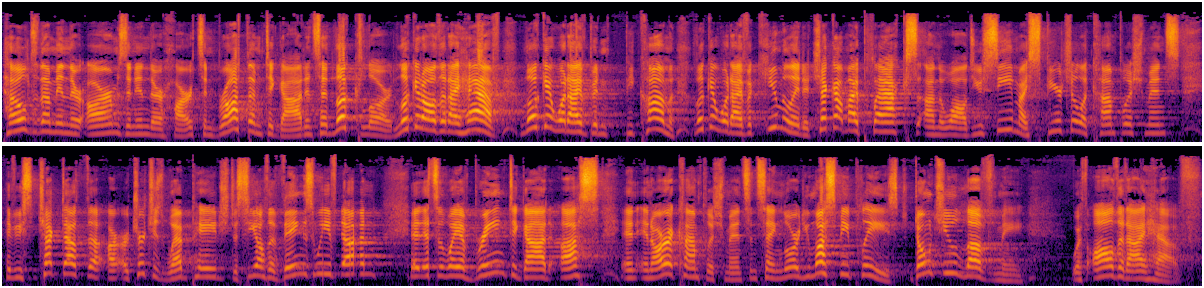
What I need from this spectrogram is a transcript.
held them in their arms and in their hearts and brought them to God and said, Look, Lord, look at all that I have. Look at what I've been, become. Look at what I've accumulated. Check out my plaques on the wall. Do you see my spiritual accomplishments? Have you checked out the, our, our church's webpage to see all the things we've done? It, it's a way of bringing to God us and, and our accomplishments and saying, Lord, you must be pleased. Don't you love me with all that I have?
